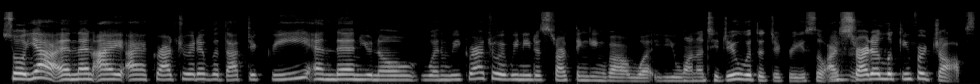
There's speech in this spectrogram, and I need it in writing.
so yeah and then i i graduated with that degree and then you know when we graduate we need to start thinking about what you wanted to do with the degree so mm-hmm. i started looking for jobs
